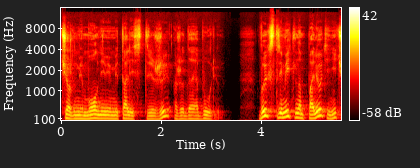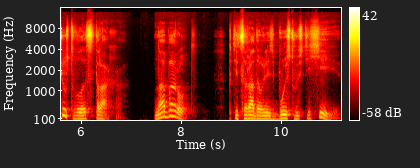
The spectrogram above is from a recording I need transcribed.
Черными молниями метались стрижи, ожидая бурю. В их стремительном полете не чувствовалось страха. Наоборот, птицы радовались буйству стихии.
